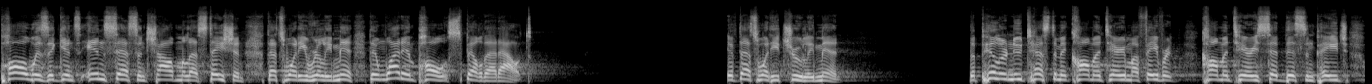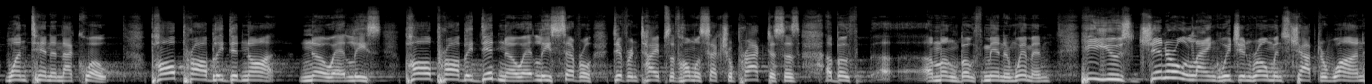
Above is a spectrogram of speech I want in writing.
Paul was against incest and child molestation, that's what he really meant, then why didn't Paul spell that out? If that's what he truly meant. The Pillar New Testament commentary, my favorite commentary, said this in page 110, and I quote Paul probably did not know at least, Paul probably did know at least several different types of homosexual practices both, uh, among both men and women. He used general language in Romans chapter 1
